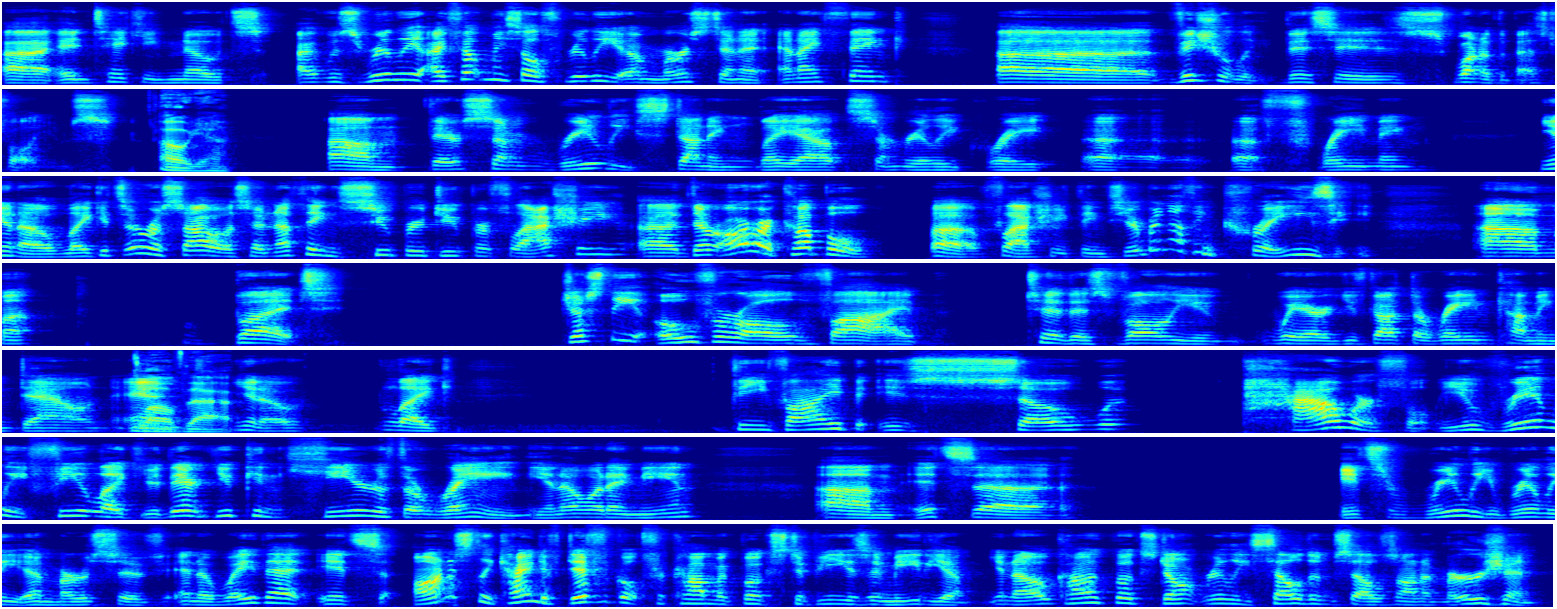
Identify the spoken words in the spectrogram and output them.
uh, and taking notes, I was really, I felt myself really immersed in it, and I think uh, visually, this is one of the best volumes. Oh yeah. Um, there's some really stunning layouts, some really great uh, uh, framing. You know, like it's Urasawa, so nothing super duper flashy. Uh, there are a couple uh, flashy things here, but nothing crazy. Um, but just the overall vibe to this volume where you've got the rain coming down and Love that. you know like the vibe is so powerful. You really feel like you're there. You can hear the rain you know what i mean? Um it's uh it's really really immersive in a way that it's honestly kind of difficult for comic books to be as a medium you know? Comic books don't really sell themselves on immersion.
